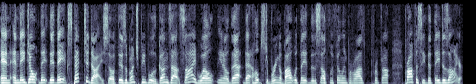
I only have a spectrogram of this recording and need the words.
and and they don't they, they, they expect to die. So if there's a bunch of people with guns outside, well, you know that that helps to bring about what they the self fulfilling prophecy that they desire.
